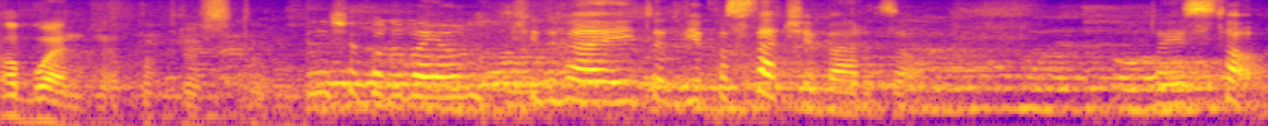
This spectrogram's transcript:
obłędne po prostu. Mi się podobają ci dwaj, te dwie postacie bardzo. To jest to.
